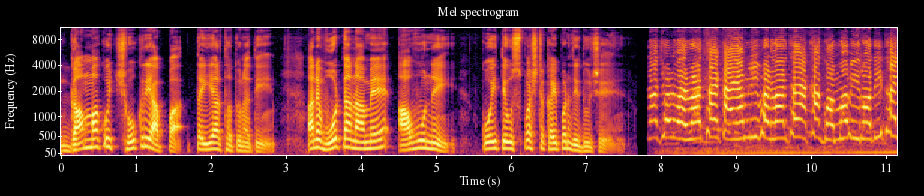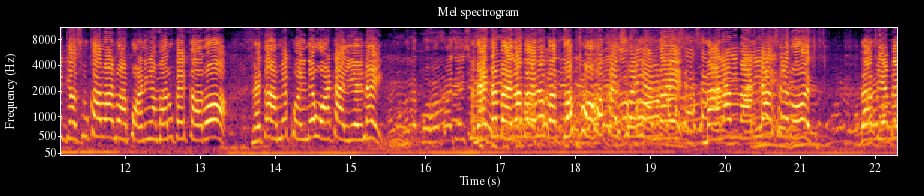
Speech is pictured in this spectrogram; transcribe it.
ગામમાં કોઈ છોકરી આપવા તૈયાર થતું નથી. અને વોટના નામે આવવું નહીં, કોઈ તેવું સ્પષ્ટ કંઈ પણ દીધું છે જોડ વરવાડ થાય કાયમની વરવાડ થાય આખા ગામમાં વિરોધી થઈ ગયો શું કરવાનું આ પાણી અમારું કઈ કરો નહીં તો અમે કોઈને વોટ આલીએ નહીં. નહીં તો બૈરા બૈરા બધો ખોહો ખાઈશું અહીં હમણાં મારા મારી આવશે રોજ. બે બે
